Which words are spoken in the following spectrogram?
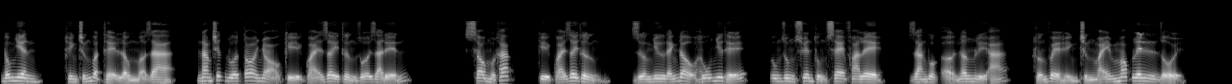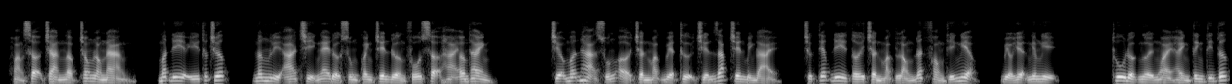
Đông nhiên, hình chứng vật thể lồng mở ra, năm chiếc đũa to nhỏ kỳ quái dây thừng rỗi ra đến. Sau một khắc, kỳ quái dây thừng, dường như đánh đầu hũ như thế, ung dung xuyên thủng xe pha lê giang buộc ở nâng lì á, hướng về hình chứng máy móc lên rồi. Hoảng sợ tràn ngập trong lòng nàng, mất đi ý thức trước, nâng lì á chỉ nghe được xung quanh trên đường phố sợ hãi âm thanh. Triệu mẫn hạ xuống ở trần mặc biệt thự chiến giáp trên bình đài, trực tiếp đi tới trần mặc lòng đất phòng thí nghiệm, biểu hiện nghiêm nghị thu được người ngoài hành tinh tin tức,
